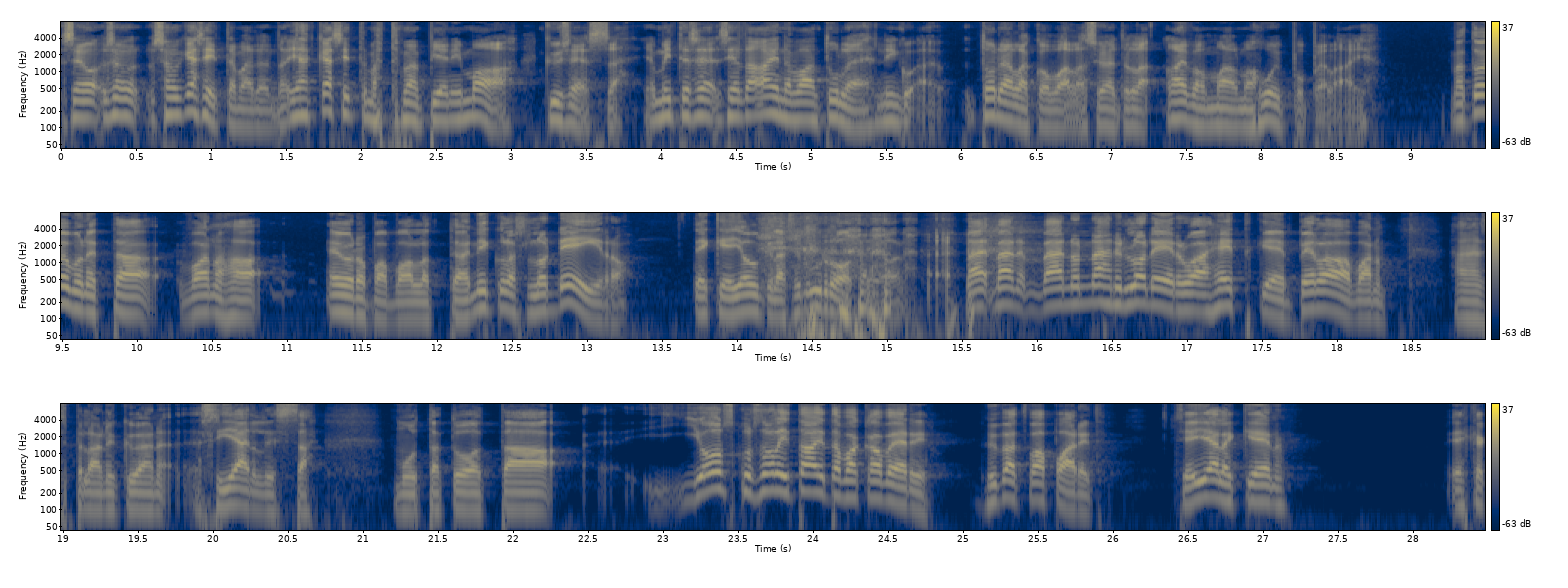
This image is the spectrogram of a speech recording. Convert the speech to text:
se on, se, on, se on käsittämätöntä. Ihan käsittämättömän pieni maa kyseessä. Ja miten se sieltä aina vaan tulee niin kuin todella kovalla syötöllä aivan maailman huippupelaajia. Mä toivon, että vanha Euroopan vallottaja Nicolas Lodeiro tekee jonkinlaisen uroteon. Mä, mä, en- mä en ole nähnyt Lodeiroa hetkeen pelaavan, hän se pelaa nykyään Seattleissa, mutta tuota, joskus oli taitava kaveri, hyvät vaparit. Sen jälkeen ehkä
